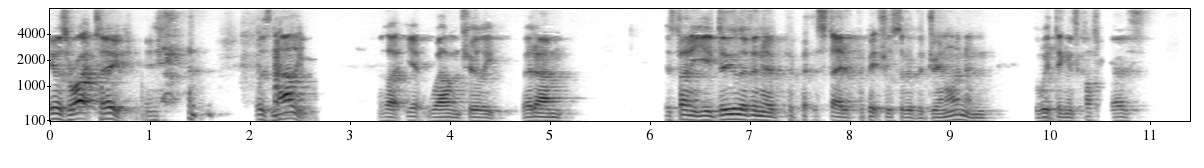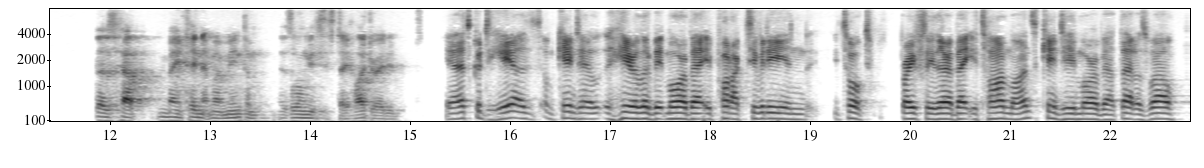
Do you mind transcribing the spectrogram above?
it was right too. it was gnarly. I was like, yeah, well and truly. But um, it's funny, you do live in a state of perpetual sort of adrenaline. And the weird thing is coffee does, does help maintain that momentum as long as you stay hydrated. Yeah, that's good to hear. I'm keen to hear a little bit more about your productivity, and you talked briefly there about your timelines. Keen to hear more about that as well,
